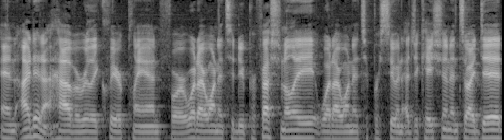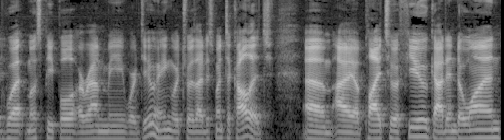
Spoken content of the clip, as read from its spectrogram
and I didn't have a really clear plan for what I wanted to do professionally, what I wanted to pursue in education. And so I did what most people around me were doing, which was I just went to college. Um, I applied to a few, got into one,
